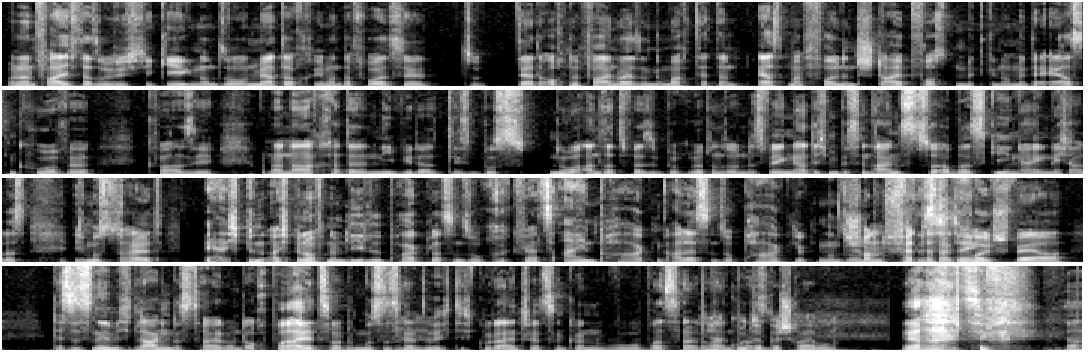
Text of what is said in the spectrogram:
Und dann fahre ich da so durch die Gegend und so und mir hat auch jemand davor erzählt, so, der hat auch eine Vereinweisung gemacht, der hat dann erstmal voll einen Stahlpfosten mitgenommen in der ersten Kurve quasi und danach hat er nie wieder diesen Bus nur ansatzweise berührt und so und deswegen hatte ich ein bisschen Angst so, aber es ging eigentlich alles. Ich musste halt, ja, ich bin, ich bin auf einem Lidl-Parkplatz und so rückwärts einparken, alles in so Parklücken und so. Schon und fettes Das ist halt Ding. voll schwer. Das ist nämlich lang, das Teil, und auch breit so. Du musst es halt Mhm. richtig gut einschätzen können, wo was halt Ja, reinpasst. gute Beschreibung. Ja, ja,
